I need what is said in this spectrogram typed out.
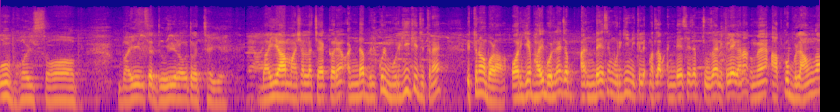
ओ भाई साहब। भाई इनसे दूरी रहो तो अच्छा ही है। भाई आप माशाल्लाह चेक करें, अंडा बिल्कुल मुर्गी के जितना है। इतना बड़ा। और ये भाई बोल रहे हैं जब अंडे से मुर्गी निकले मतलब अंडे से जब चूजा निकलेगा ना तो मैं आपको बुलाऊँगा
